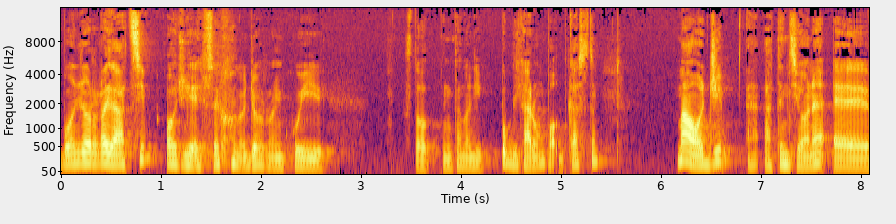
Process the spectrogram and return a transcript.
Buongiorno ragazzi, oggi è il secondo giorno in cui sto tentando di pubblicare un podcast, ma oggi, eh, attenzione, è,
